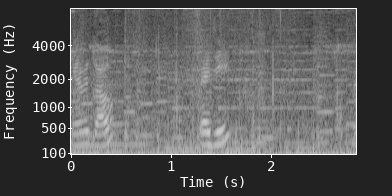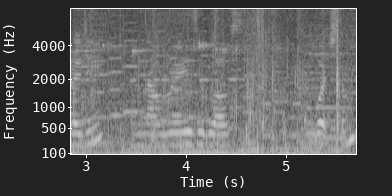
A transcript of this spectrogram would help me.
Here we go. Ready? Ready? And now raise your gloves and watch them.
